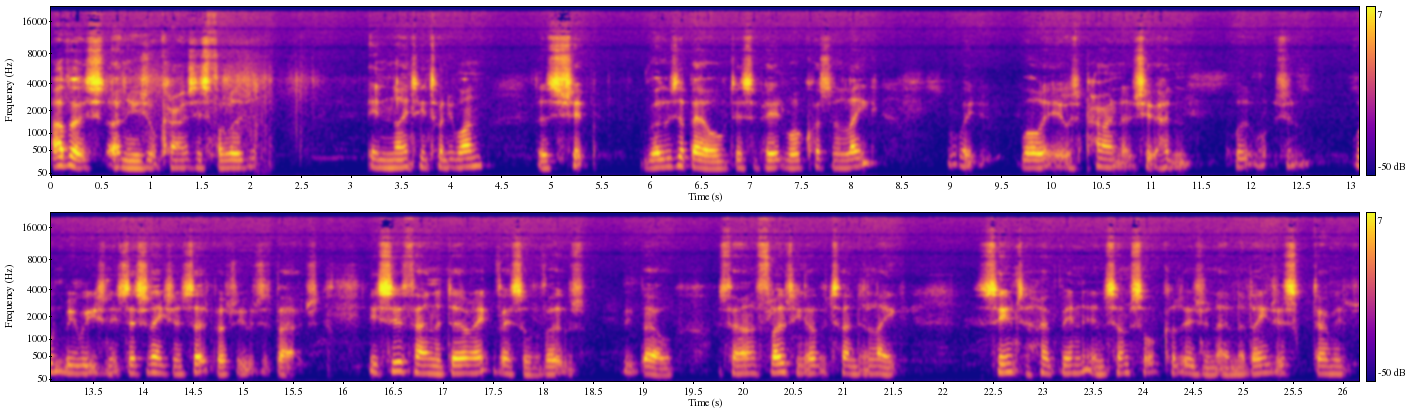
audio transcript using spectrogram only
Other unusual occurrences followed. In 1921, the ship Rosa Belle disappeared while crossing the lake. While it was apparent that the ship hadn't wouldn't be reaching its destination, a search party was dispatched. He soon found the derelict vessel, the Belle, was found floating overturned in the lake. Seemed to have been in some sort of collision and the dangerous damage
